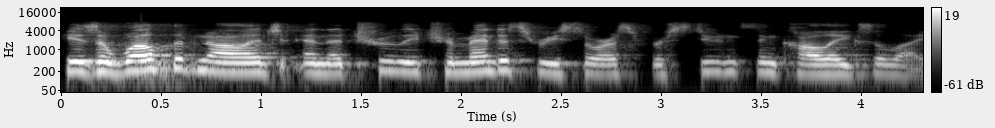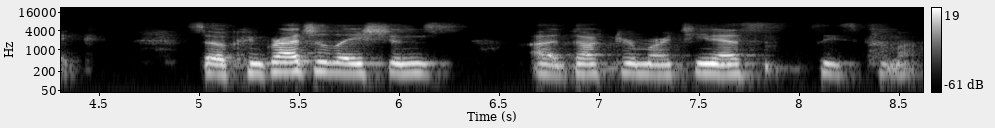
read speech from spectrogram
He is a wealth of knowledge and a truly tremendous resource for students and colleagues alike. So congratulations, uh, Dr. Martinez. Please come up.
